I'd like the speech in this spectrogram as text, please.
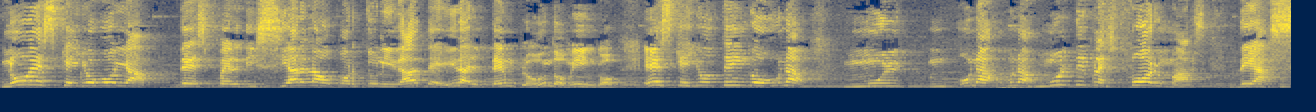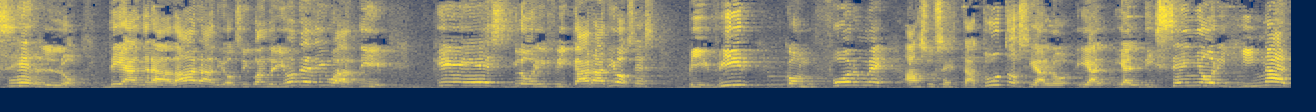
No es que yo voy a desperdiciar la oportunidad de ir al templo un domingo, es que yo tengo una, una, unas múltiples formas de hacerlo, de agradar a Dios. Y cuando yo te digo a ti, ¿qué es glorificar a Dios? Es vivir conforme a sus estatutos y, al, y al diseño original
